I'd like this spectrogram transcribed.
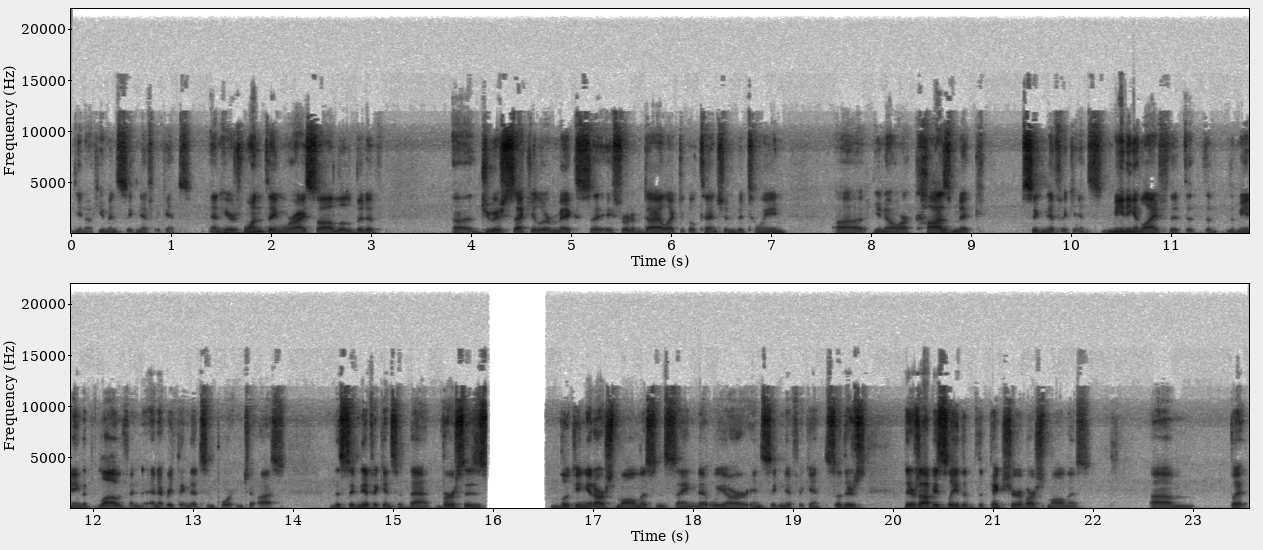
you know human significance. And here's one thing where I saw a little bit of uh, Jewish secular mix, a, a sort of dialectical tension between uh, you know our cosmic significance, meaning in life, that the, the, the meaning of love and, and everything that's important to us, the significance of that, versus looking at our smallness and saying that we are insignificant. So there's there's obviously the, the picture of our smallness, um, but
